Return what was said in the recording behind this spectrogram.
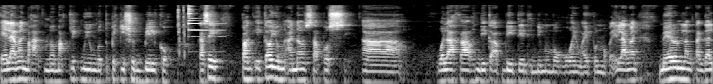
kailangan maka- maklik mo yung notification bell ko. Kasi pag ikaw yung announce tapos ah wala ka, hindi ka updated, hindi mo makukuha yung iPhone mo. Kailangan meron lang tagal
